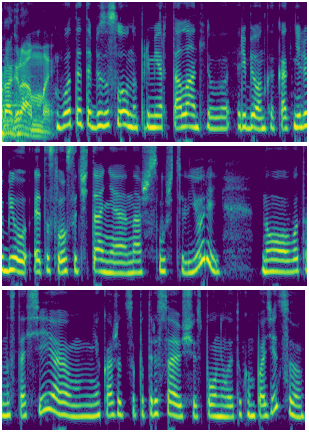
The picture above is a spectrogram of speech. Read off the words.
Программы. Вот это, безусловно, пример талантливого ребенка, как не любил это словосочетание наш слушатель Юрий. Но вот Анастасия, мне кажется, потрясающе исполнила эту композицию.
